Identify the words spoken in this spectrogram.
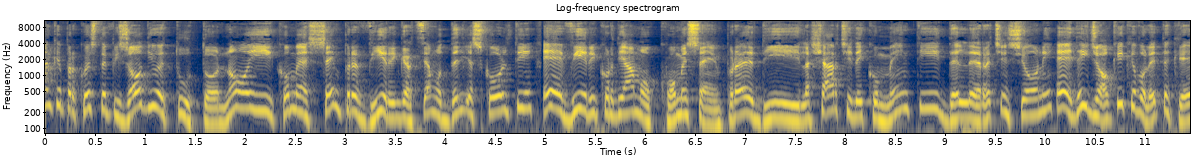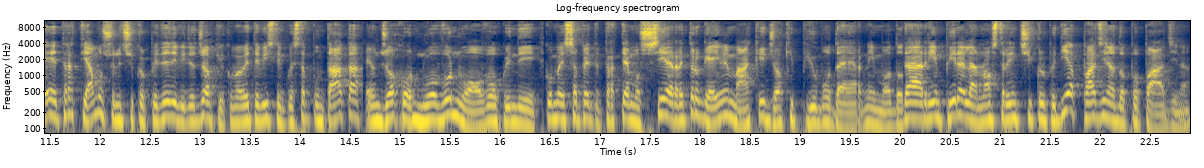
Anche per questo episodio è tutto. Noi, come sempre, vi ringraziamo degli ascolti e vi ricordiamo, come sempre, di lasciarci dei commenti, delle recensioni e dei giochi che volete che trattiamo sull'enciclopedia dei videogiochi. Come avete visto in questa puntata, è un gioco nuovo nuovo, quindi, come sapete, trattiamo sia il retro game ma anche i giochi più moderni, in modo da riempire la nostra enciclopedia pagina dopo pagina.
